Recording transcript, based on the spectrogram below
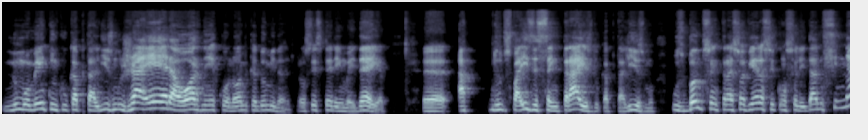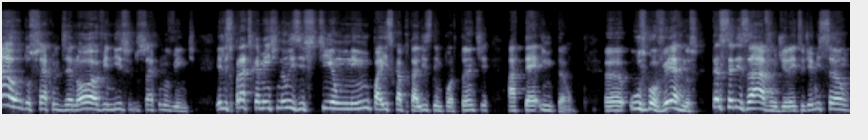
no momento em que o capitalismo já era a ordem econômica dominante. Para vocês terem uma ideia, eh, a nos países centrais do capitalismo, os bancos centrais só vieram a se consolidar no final do século XIX, início do século XX. Eles praticamente não existiam em nenhum país capitalista importante até então. Uh, os governos terceirizavam o direito de emissão,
